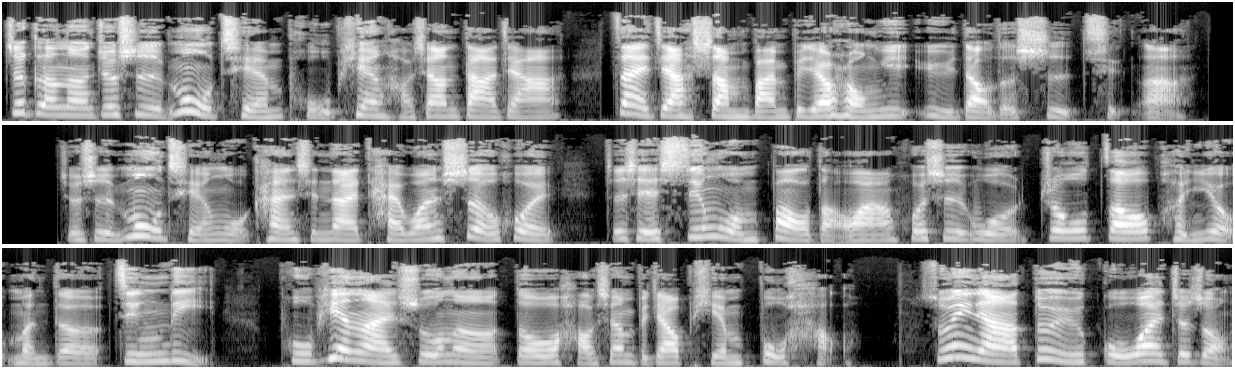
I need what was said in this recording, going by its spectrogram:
这个呢，就是目前普遍好像大家。在家上班比较容易遇到的事情啊，就是目前我看现在台湾社会这些新闻报道啊，或是我周遭朋友们的经历，普遍来说呢，都好像比较偏不好。所以呢，对于国外这种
